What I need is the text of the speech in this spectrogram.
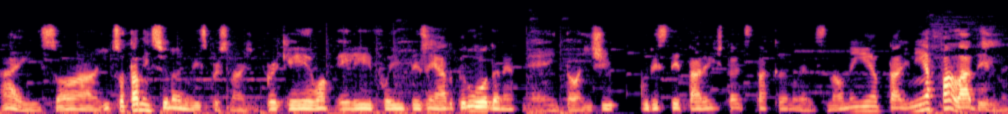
Ah, e só, a gente só tá mencionando esse personagem, porque ele foi desenhado pelo Oda, né? É, então a gente, por esse detalhe, a gente tá destacando ele. Senão nem ia, tá, nem ia falar dele, né?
